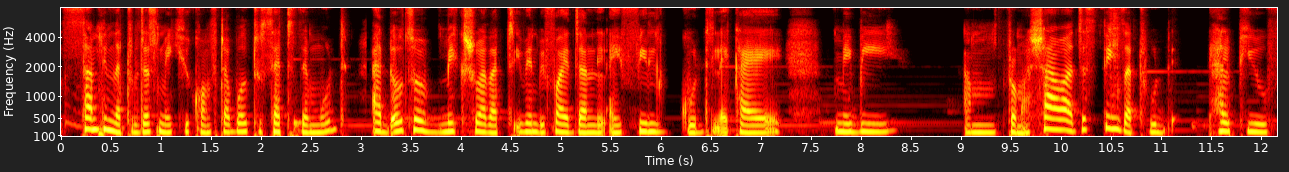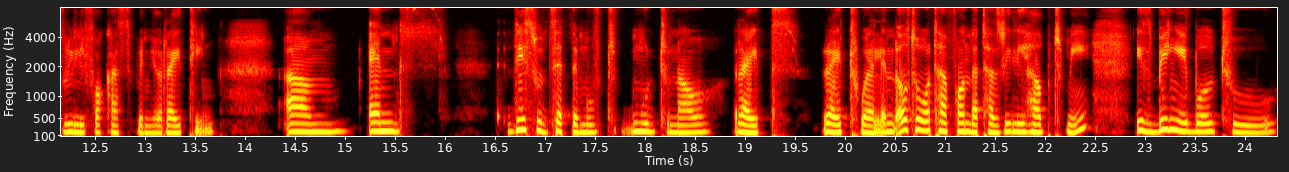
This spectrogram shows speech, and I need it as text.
something that will just make you comfortable to set the mood. I'd also make sure that even before i journal i feel good. Like i maybe i'm from a shower just things that would help you really focus when you're writing um, and this would set the mood to, mood to now write write well and also what i found that has really helped me is being able to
